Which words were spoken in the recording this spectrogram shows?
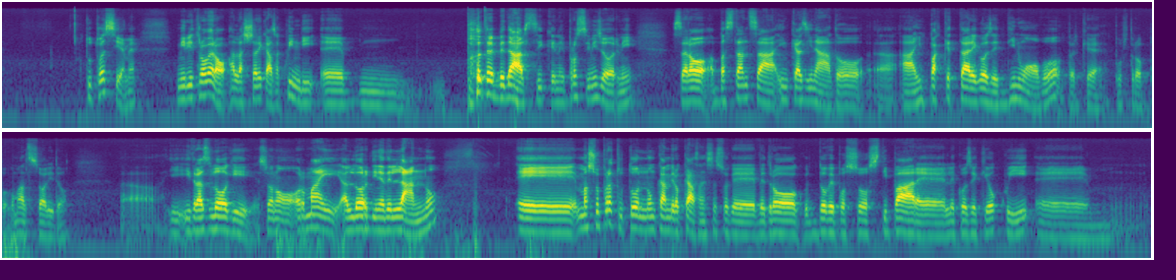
tutto assieme mi ritroverò a lasciare casa, quindi eh, mh, potrebbe darsi che nei prossimi giorni sarò abbastanza incasinato uh, a impacchettare cose di nuovo, perché purtroppo, come al solito, uh, i, i traslochi sono ormai all'ordine dell'anno e, ma soprattutto non cambierò casa, nel senso che vedrò dove posso stipare le cose che ho qui e,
